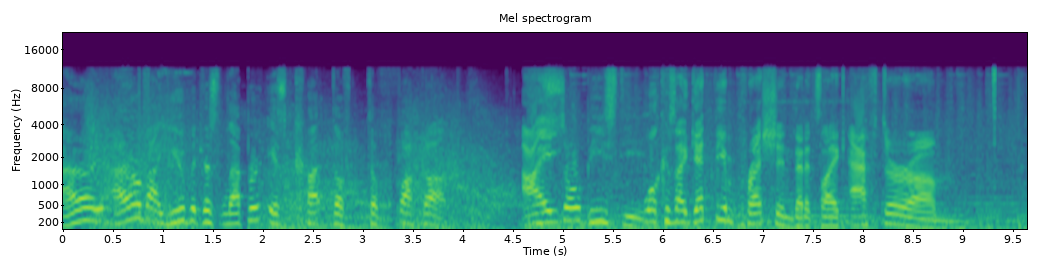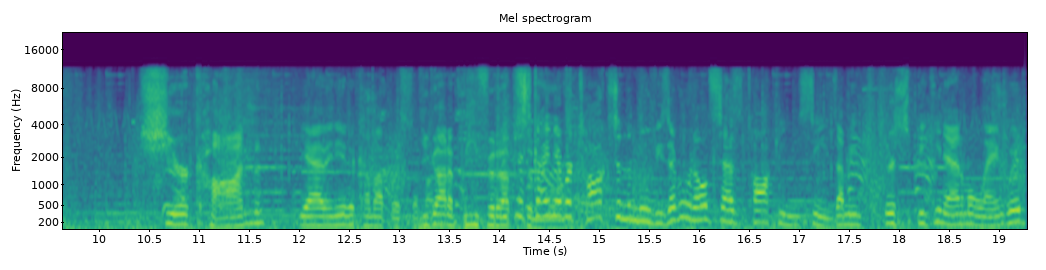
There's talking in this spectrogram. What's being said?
I don't know. I don't know about you, but this leopard is cut the the fuck up. I He's so beastie. well, because I get the impression that it's like after um, Shere Khan, yeah, they need to come up with some. you gotta beef it up. This some guy more. never talks in the movies. Everyone else has talking scenes. I mean, they're speaking animal language,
